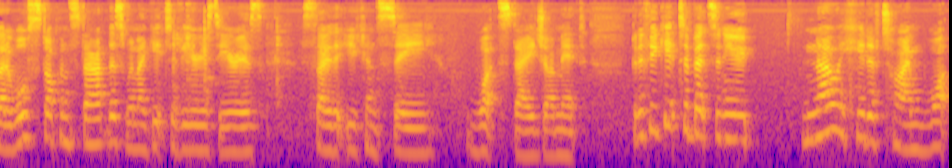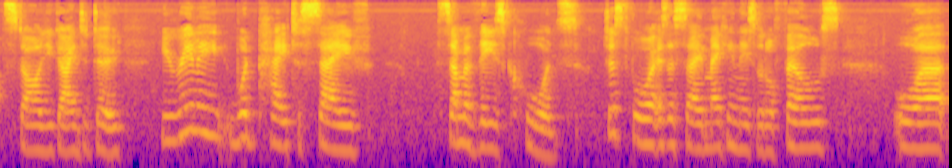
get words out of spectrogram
but I will stop and start this when I get to various areas so that you can see what stage I'm at. But if you get to bits and you know ahead of time what style you're going to do you really would pay to save some of these cords just for as I say making these little fills or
